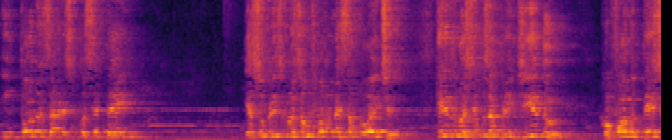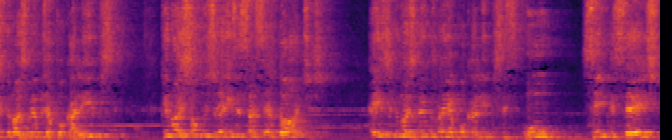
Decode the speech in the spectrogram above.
em todas as áreas que você tem. E é sobre isso que nós estamos falando nessa noite. Querido, nós temos aprendido, conforme o texto que nós lemos de Apocalipse, que nós somos reis e sacerdotes. É isso que nós lemos lá em Apocalipse 1, 5 e 6.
